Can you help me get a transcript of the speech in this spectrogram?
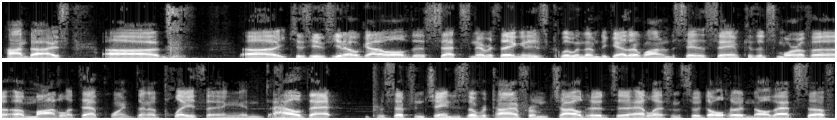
Han dies. Uh, because he's you know got all the sets and everything, and he's gluing them together. Want them to stay the same because it's more of a, a model at that point than a plaything, and how that perception changes over time from childhood to adolescence to adulthood and all that stuff.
